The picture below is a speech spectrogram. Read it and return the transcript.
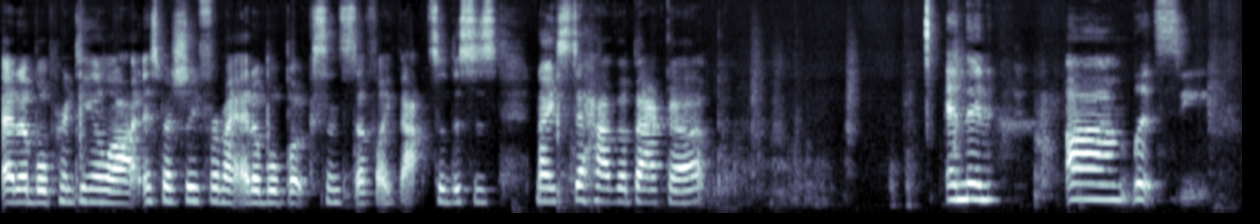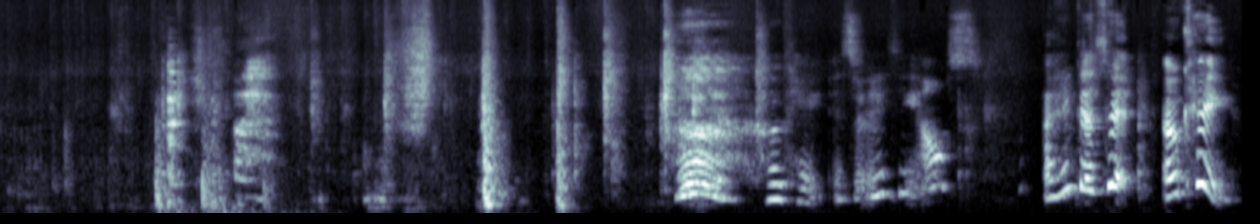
edible printing a lot, especially for my edible books and stuff like that. So this is nice to have a backup. And then, um, let's see. okay, is there anything else? I think that's it. Okay.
